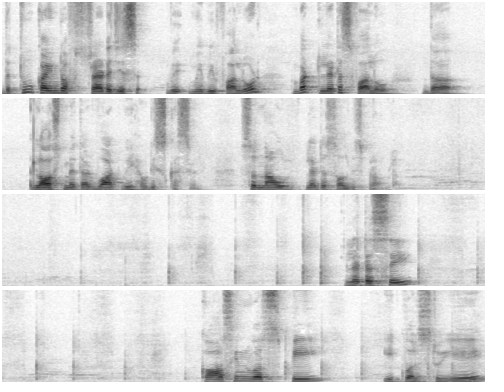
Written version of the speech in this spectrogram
the two kind of strategies may be followed but let us follow the last method what we have discussed. So now let us solve this problem. Let us say cos inverse P equals to A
